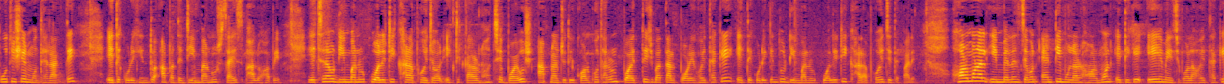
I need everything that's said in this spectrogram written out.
পঁচিশের মধ্যে রাখতে। এতে করে কিন্তু আপনাদের ডিম্বাণুর সাইজ ভালো হবে। এছাড়াও ডিম্বাণুর কোয়ালিটি খারাপ হয়ে যাওয়ার একটি কারণ হচ্ছে বয়স। আপনার যদি গর্ভধারণ পঁয়ত্রিশ বা তার পরে হয়ে থাকে, এতে করে কিন্তু ডিম্বাণুর কোয়ালিটি খারাপ হয়ে যেতে পারে। হরমোনাল ইমব্যালেন্স যেমন অ্যান্টিমুলার হরমোন এটিকে এএমএইচ বলা হয়ে থাকে।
